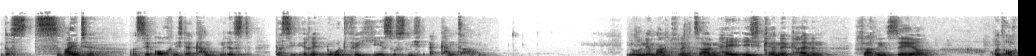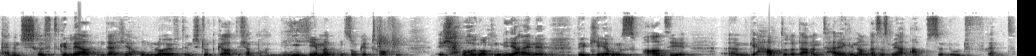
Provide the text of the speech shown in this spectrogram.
Und das Zweite, was sie auch nicht erkannten, ist, dass sie ihre Not für Jesus nicht erkannt haben. Nun, ihr mag vielleicht sagen, hey, ich kenne keinen Pharisäer und auch keinen Schriftgelehrten, der hier rumläuft in Stuttgart. Ich habe noch nie jemanden so getroffen. Ich habe auch noch nie eine Bekehrungsparty ähm, gehabt oder daran teilgenommen. Das ist mir absolut fremd.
